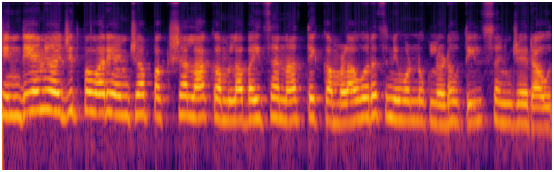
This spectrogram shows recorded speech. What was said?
शिंदे आणि अजित पवार यांच्या पक्षाला कमलाबाईचा नाद ते कमळावरच निवडणूक लढवतील संजय राऊत.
